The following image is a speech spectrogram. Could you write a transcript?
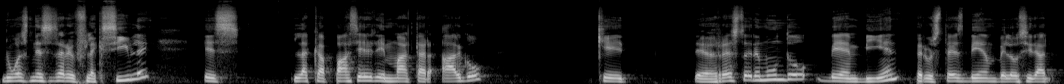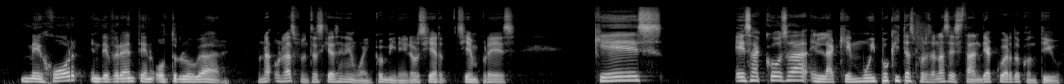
no es necesario flexible, es la capacidad de matar algo que el resto del mundo vean bien, pero ustedes vean velocidad mejor en diferente en otro lugar. Una, una de las preguntas que hacen en Wine Combinator siempre es, ¿qué es esa cosa en la que muy poquitas personas están de acuerdo contigo?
